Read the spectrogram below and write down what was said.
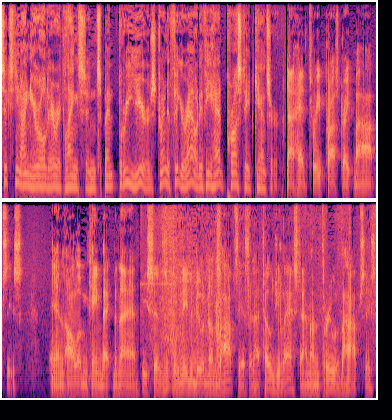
69 year old Eric Langston spent three years trying to figure out if he had prostate cancer. I had three prostate biopsies and all of them came back benign. He says, we need to do another biopsy. I said, I told you last time I'm through with biopsies.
